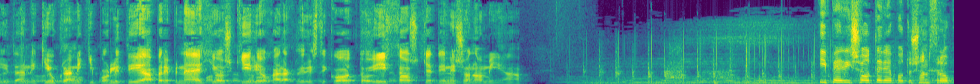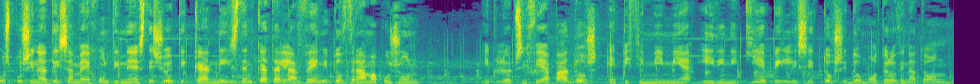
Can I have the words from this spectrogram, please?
Η ιδανική Ουκρανική πολιτεία πρέπει να έχει ως κύριο χαρακτηριστικό το ήθος και την ισονομία. Οι περισσότεροι από τους ανθρώπους που συναντήσαμε έχουν την αίσθηση ότι κανείς δεν καταλαβαίνει το δράμα που ζουν. Η πλειοψηφία πάντως επιθυμεί μια ειρηνική επίλυση το συντομότερο δυνατόν.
